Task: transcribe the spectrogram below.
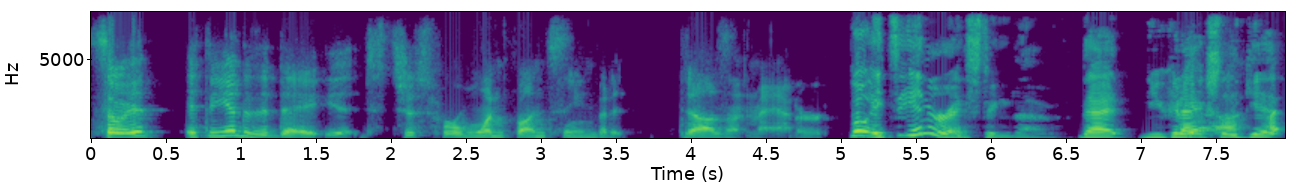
So it at the end of the day, it's just for one fun scene, but it doesn't matter. Well, it's interesting though that you could Yeah, actually get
